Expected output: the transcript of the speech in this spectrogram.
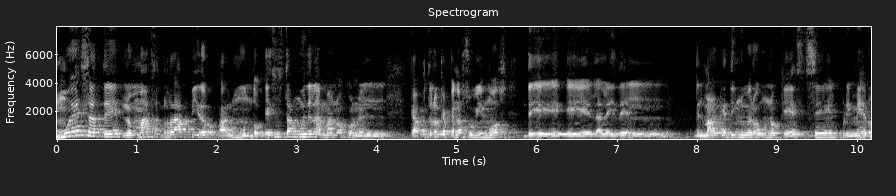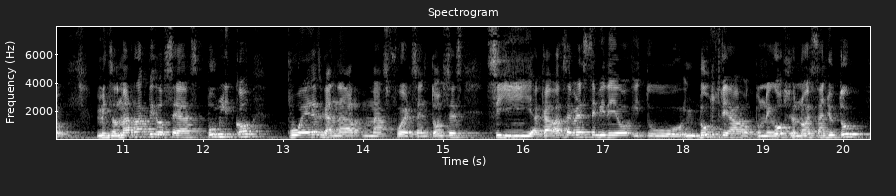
Muéstrate lo más rápido al mundo. Eso está muy de la mano con el capítulo que apenas subimos de eh, la ley del, del marketing número uno que es ser el primero. Mientras más rápido seas público, puedes ganar más fuerza. Entonces, si acabas de ver este video y tu industria o tu negocio no está en YouTube,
